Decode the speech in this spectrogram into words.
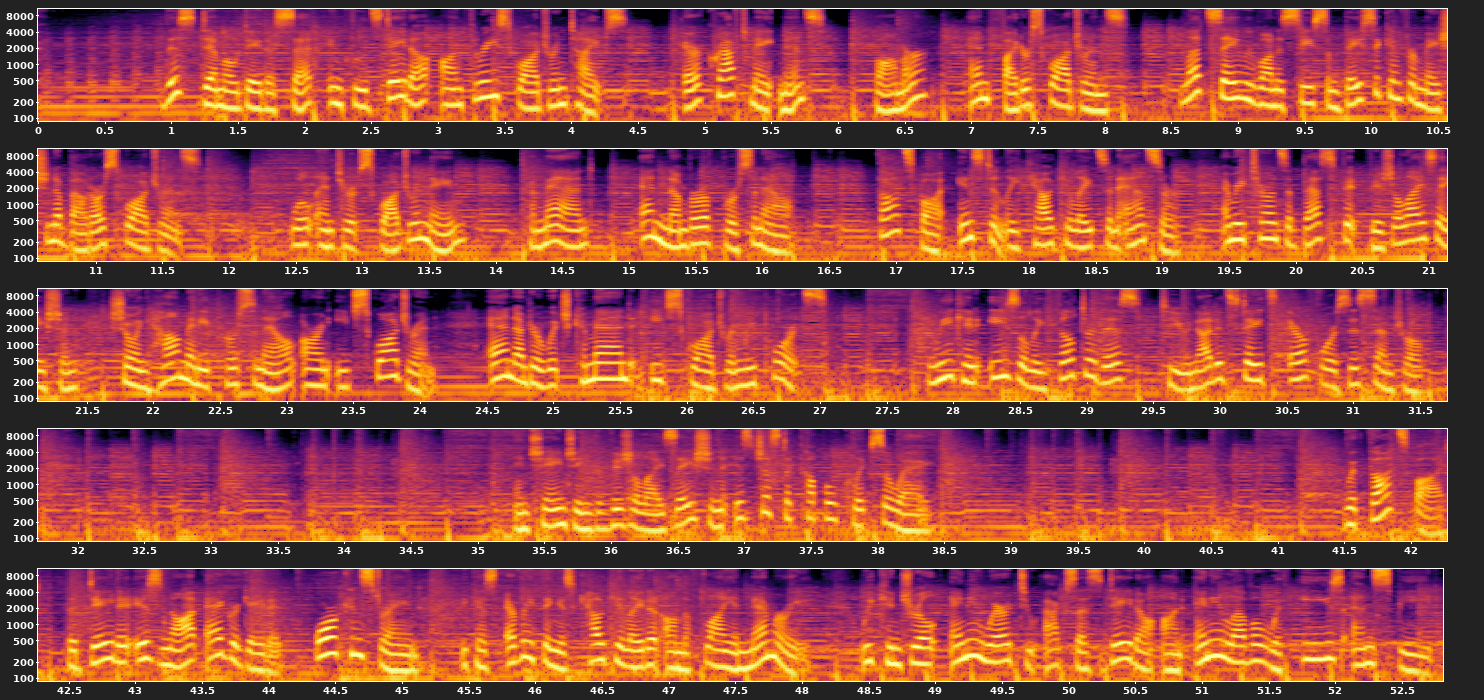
This demo data set includes data on three squadron types, aircraft maintenance, bomber, and fighter squadrons. Let's say we want to see some basic information about our squadrons. We'll enter squadron name, command, and number of personnel. ThoughtSpot instantly calculates an answer and returns a best fit visualization showing how many personnel are in each squadron and under which command each squadron reports. We can easily filter this to United States Air Forces Central. And changing the visualization is just a couple clicks away. With ThoughtSpot, the data is not aggregated or constrained because everything is calculated on the fly in memory. We can drill anywhere to access data on any level with ease and speed.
